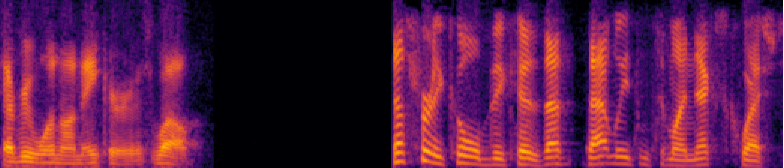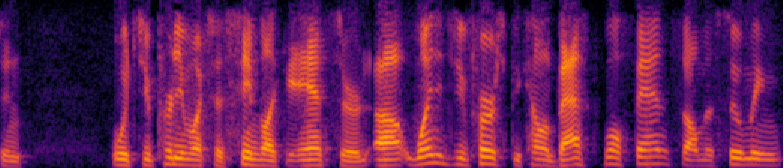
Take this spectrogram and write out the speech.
everyone on Anchor as well. That's pretty cool because that that leads into my next question, which you pretty much have seemed like you answered. Uh, when did you first become a basketball fan? So I'm assuming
